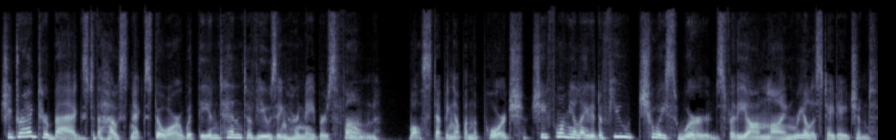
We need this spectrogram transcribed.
She dragged her bags to the house next door with the intent of using her neighbor's phone. While stepping up on the porch, she formulated a few choice words for the online real estate agent,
